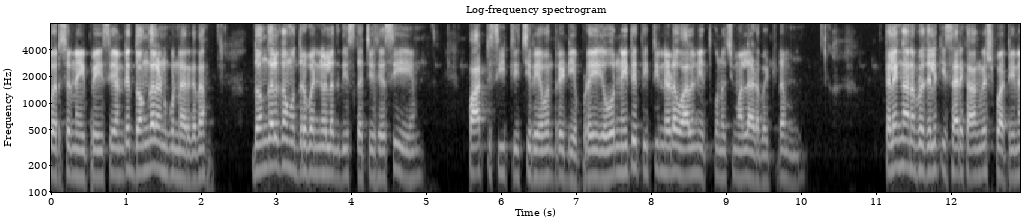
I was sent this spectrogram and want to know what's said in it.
పర్సన్ అయిపోయేసి అంటే దొంగలు అనుకున్నారు కదా. దొంగలుగా ముద్రబడిన వాళ్ళకి తీసుకొచ్చేసేసి పార్టీ సీట్లు ఇచ్చి రేవంత్ రెడ్డి ఎప్పుడై ఎవరినైతే తిట్టిండాడో వాళ్ళని ఎత్తుకొని వచ్చి మళ్ళీ ఆడబెట్టడం. తెలంగాణ ప్రజలకి ఈసారి కాంగ్రెస్ పార్టీన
